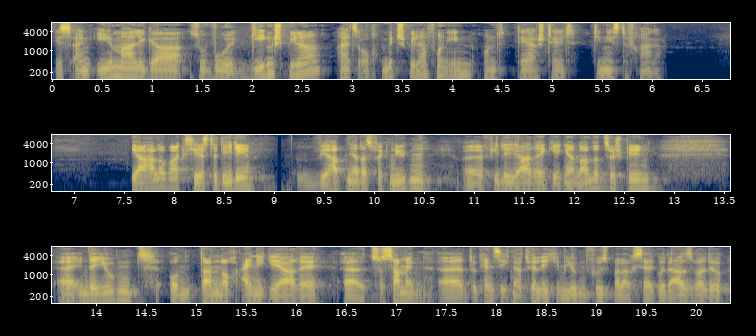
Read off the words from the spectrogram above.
ist ein ehemaliger sowohl Gegenspieler als auch Mitspieler von Ihnen und der stellt die nächste Frage. Ja, hallo Max, hier ist der Didi. Wir hatten ja das Vergnügen, äh, viele Jahre gegeneinander zu spielen in der Jugend und dann noch einige Jahre äh, zusammen. Du kennst dich natürlich im Jugendfußball auch sehr gut aus, weil du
